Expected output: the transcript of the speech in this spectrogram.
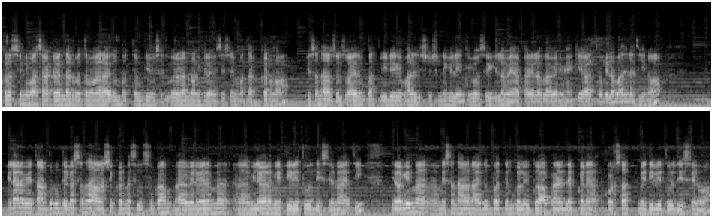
කල සිනිම සටවන්දර පතමලා අයුම් පත්ම කිම සිදුරගන්න ඕන කියල විශේෂ මතක් කරනවා. සඳහ සු අයුපත් වීඩිය පල ශෂණ ලින්ක ෝසේගල මේ කාර ලබාගෙන හැකියාවත ලබාදලතිනවා ඉලාර මේ තන්තුරු දෙක සඳහා අවශ්‍ය කරන සුසුකම් වෙලවෙලම මිලවර මේ තිරතුව දිස්වෙනවා ඇති. ඒවගේම මේ සඳහන අයුතු පත්යම කළ යුතු ආකාර දක්වන කොටසත් මේ තිරතුර දිස්වෙනවා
